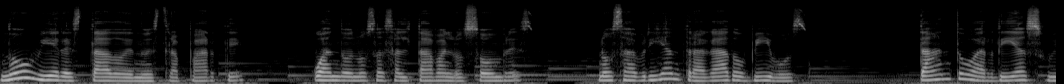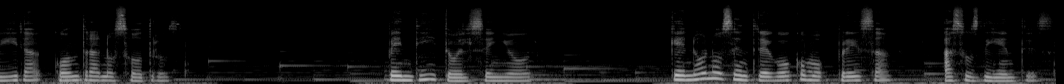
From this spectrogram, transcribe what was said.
no hubiera estado de nuestra parte, cuando nos asaltaban los hombres, nos habrían tragado vivos tanto ardía su ira contra nosotros. Bendito el Señor, que no nos entregó como presa a sus dientes.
